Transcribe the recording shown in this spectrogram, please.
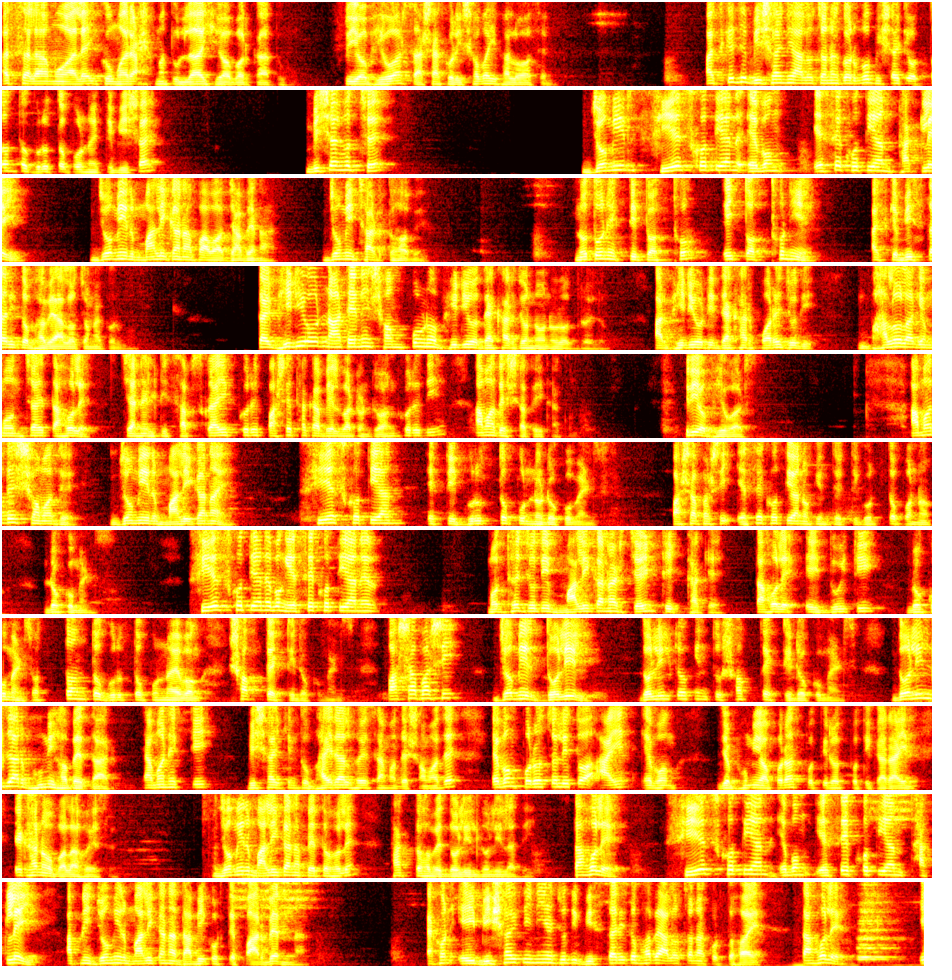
আসসালামু আলাইকুম রহমতুল্লাহ বরকাত প্রিয় ভিউয়ার্স, আশা করি সবাই ভালো আছেন। আজকে যে বিষয় নিয়ে আলোচনা করব, বিষয়টি অত্যন্ত গুরুত্বপূর্ণ একটি বিষয়। বিষয় হচ্ছে, জমির সিএস খতিয়ান এবং এসএ খতিয়ান থাকলেই জমির মালিকানা পাওয়া যাবে না। জমি ছাড়তে হবে। নতুন একটি তথ্য, এই তথ্য নিয়ে আজকে বিস্তারিতভাবে আলোচনা করব। তাই ভিডিও না টেনে সম্পূর্ণ ভিডিও দেখার জন্য অনুরোধ রইল। আর ভিডিওটি দেখার পরে যদি ভালো লাগে, মন চায়, তাহলে চ্যানেলটি সাবস্ক্রাইব করে পাশে থাকা বেল বাটনটি অন করে দিয়ে আমাদের সাথেই থাকুন। প্রিয় ভিউয়ার্স, আমাদের সমাজে জমির মালিকানায় সিএস খতিয়ান একটি গুরুত্বপূর্ণ ডকুমেন্টস পাশাপাশি এসএ খতিয়ানও কিন্তু একটি গুরুত্বপূর্ণ ডকুমেন্টস সিএস খতিয়ান এবং এসএ খতিয়ানের মধ্যে যদি মালিকানার চেইন ঠিক থাকে, তাহলে এই দুইটি ডকুমেন্টস অত্যন্ত গুরুত্বপূর্ণ এবং শক্ত একটি ডকুমেন্টস পাশাপাশি জমির দলিল, দলিলটাও কিন্তু শক্ত একটি ডকুমেন্টস দলিল যার ভূমি হবে তার, এমন একটি বিষয় কিন্তু ভাইরাল হয়েছে আমাদের সমাজে এবং প্রচলিত আইন এবং যে ভূমি অপরাধ প্রতিরোধ প্রতিকার আইন, এখানেও বলা হয়েছে। জমির মালিকানা পেতে হলে থাকতে হবে দলিল দলিলাদি তাহলে সিএস খতিয়ান এবং এসএ খতিয়ান থাকলেই আপনি জমির মালিকানা দাবি করতে পারবেন না। এখন এই বিষয়টি নিয়ে যদি বিস্তারিতভাবে আলোচনা করতে হয়, তাহলে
